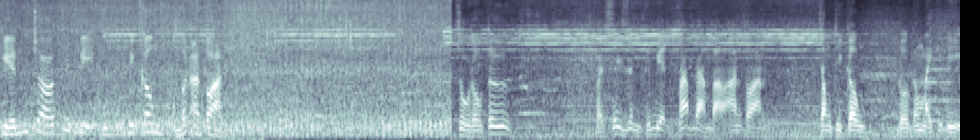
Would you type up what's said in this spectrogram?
khiến cho thiết bị phục vụ thi công mất an toàn. Chủ đầu tư phải xây dựng cái biện pháp đảm bảo an toàn trong thi công đối với các máy thiết bị.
